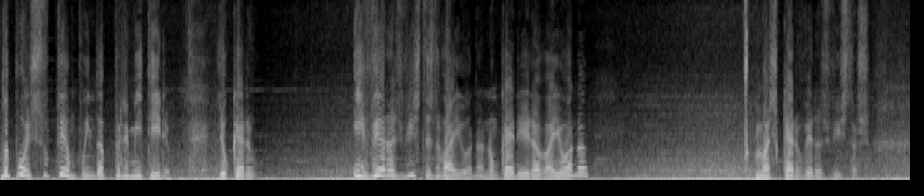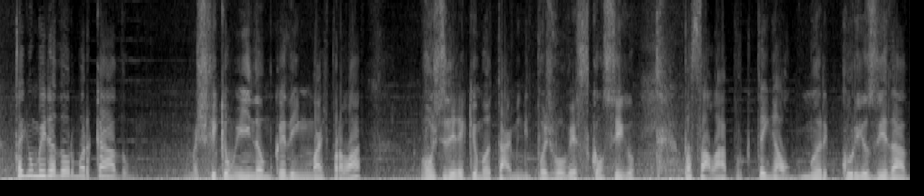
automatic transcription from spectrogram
Depois, se o tempo ainda permitir, eu quero ir ver as vistas de Baiona, não quero ir a Baiona, mas quero ver as vistas. Tenho um mirador marcado, mas fica ainda um bocadinho mais para lá. Vou gerir aqui o meu timing e depois vou ver se consigo passar lá, porque tenho alguma curiosidade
